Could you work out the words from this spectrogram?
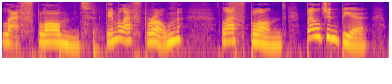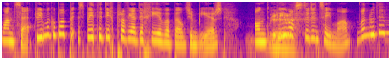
leff blond. Dim leff brown, leff blond. Belgian beer. Wan te, dwi'n mynd gwybod beth ydych profiadau chi efo Belgian beers, ond dwi wastad yn teimlo, mae nhw ddim,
